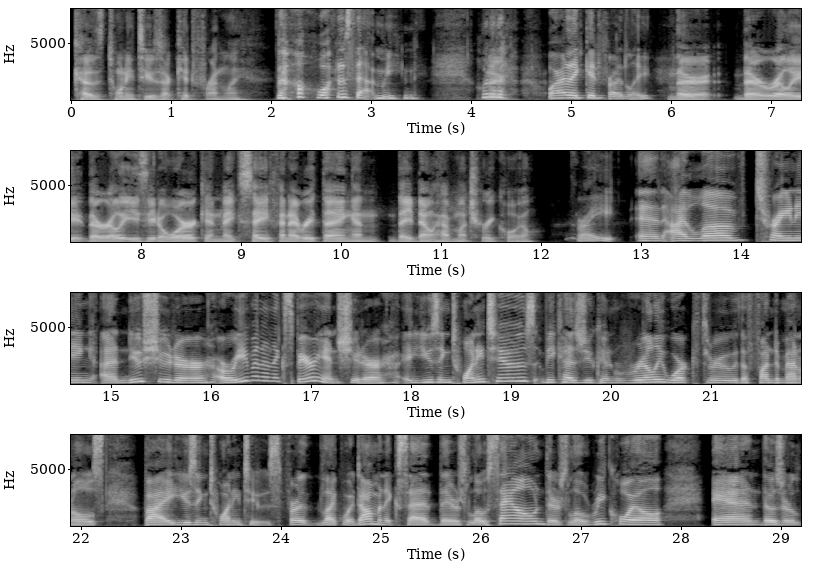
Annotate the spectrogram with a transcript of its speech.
Because 22s are kid friendly. what does that mean? What are they, why are they kid friendly? They're they're really they're really easy to work and make safe and everything, and they don't have much recoil. Right. And I love training a new shooter or even an experienced shooter using 22s because you can really work through the fundamentals by using 22s. For like what Dominic said, there's low sound, there's low recoil, and those are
